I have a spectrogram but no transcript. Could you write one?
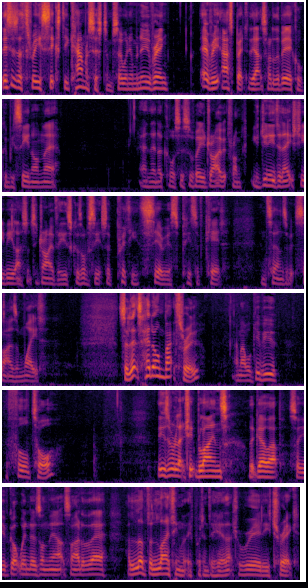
This is a 360 camera system. So when you're maneuvering, every aspect of the outside of the vehicle can be seen on there. And then of course this is where you drive it from. You do need an HGV license to drive these because obviously it's a pretty serious piece of kit in terms of its size and weight. So let's head on back through and I will give you the full tour. These are electric blinds that go up, so you've got windows on the outside of there. I love the lighting that they've put into here, that's really trick.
